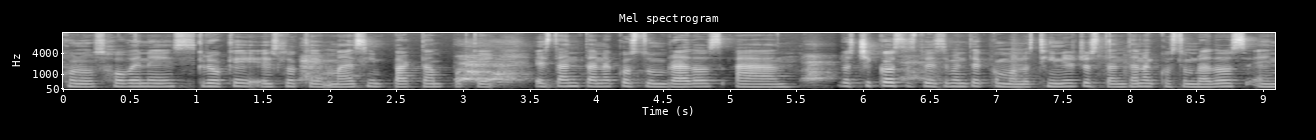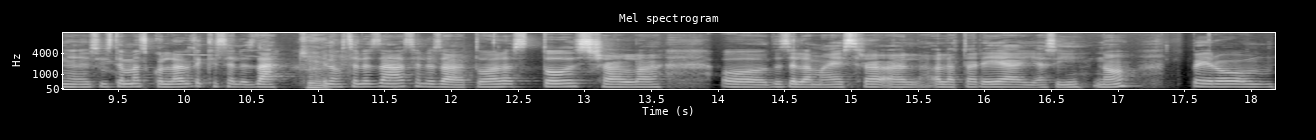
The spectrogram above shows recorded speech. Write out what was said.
con los jóvenes creo que es lo que más impactan porque están tan acostumbrados a... Los chicos, especialmente como los teenagers, están tan acostumbrados en el sistema escolar de que se les da. ¿no? Se les da, se les da. Todas las, todo es charla o desde la maestra a la, a la tarea y así, ¿no? pero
